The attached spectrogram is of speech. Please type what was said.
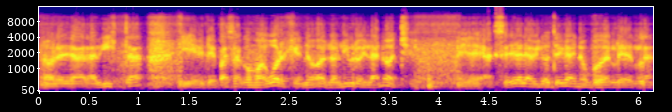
no le da la vista y le pasa como a Borges, ¿no? Los libros y la noche, eh, acceder a la biblioteca y no poder leerla.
